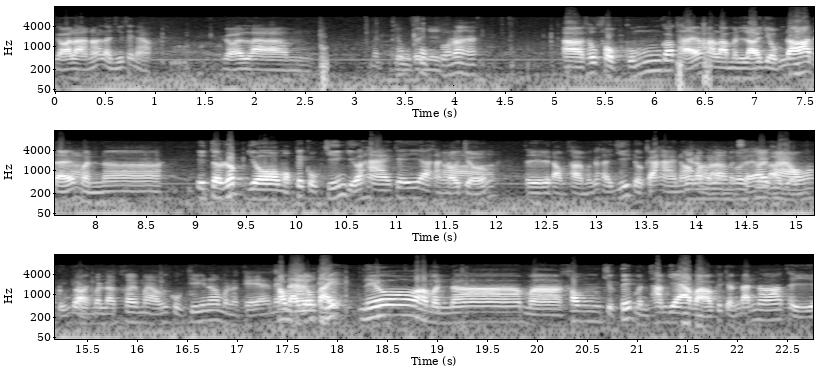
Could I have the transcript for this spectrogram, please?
gọi là nói là như thế nào? Gọi là mình thu phục của nó hả à, thu phục cũng có thể hoặc là mình lợi dụng đó để À. mình à, interrupt vô một cái cuộc chiến giữa hai cái à, thằng đội À. trưởng thì đồng thời mình có thể giết được cả hai nó vậy là mình là là mình người sẽ khơi mào dụng đúng rồi mình là khơi mào cái cuộc chiến đó mình là kẻ ném không đá hẳn dấu tay nếu, mình à, mà không trực tiếp mình tham gia vào cái trận đánh đó thì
